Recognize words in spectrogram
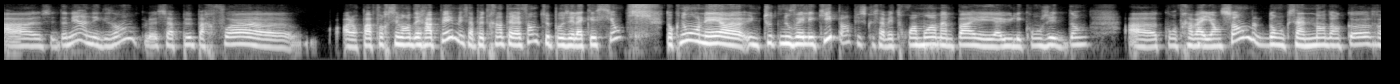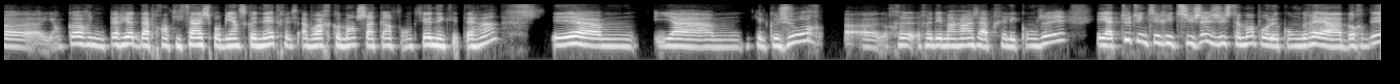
euh, je vais donner un exemple. Ça peut parfois alors pas forcément déraper, mais ça peut être intéressant de se poser la question. Donc nous, on est euh, une toute nouvelle équipe, hein, puisque ça fait trois mois même pas et il y a eu les congés dedans euh, qu'on travaille ensemble. Donc ça demande encore, euh, il y a encore une période d'apprentissage pour bien se connaître savoir comment chacun fonctionne, etc. Et il y a quelques jours, redémarrage après les congés. Et il y a toute une série de sujets justement pour le congrès à aborder.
